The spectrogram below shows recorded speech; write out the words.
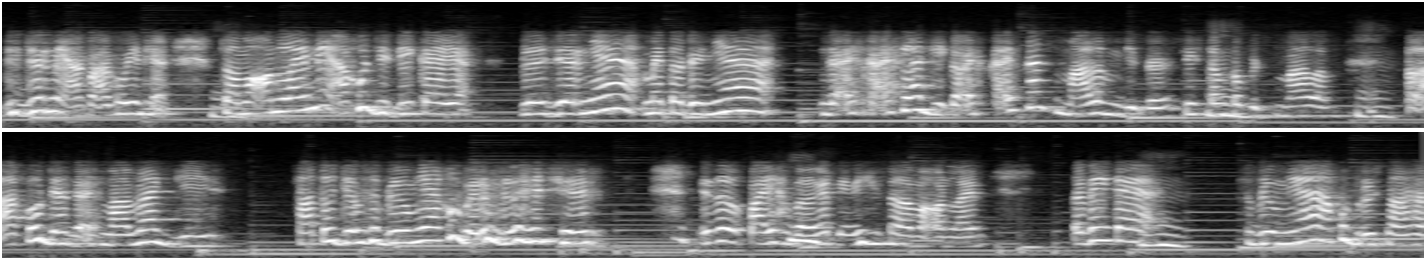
jujur nih aku akuin ya. Hmm. selama online nih aku jadi kayak belajarnya metodenya nggak SKS lagi kalau SKS kan semalam gitu sistem hmm. kebut semalam hmm. kalau aku udah nggak semalam lagi satu jam sebelumnya aku baru belajar itu payah hmm. banget ini selama online tapi kayak hmm. sebelumnya aku berusaha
